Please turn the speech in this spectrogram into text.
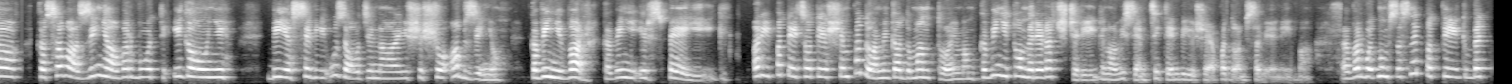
tā, ka savā ziņā varbūt Igauni bija sevi uzaudzinājuši šo apziņu, ka viņi var, ka viņi ir spējīgi. Arī pateicoties šiem padomju gadu mantojumam, ka viņi tomēr ir atšķirīgi no visiem citiem bijušajā padomju savienībā. Varbūt mums tas nepatīk, bet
